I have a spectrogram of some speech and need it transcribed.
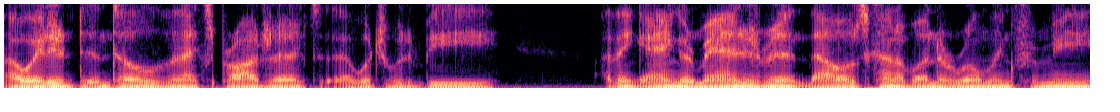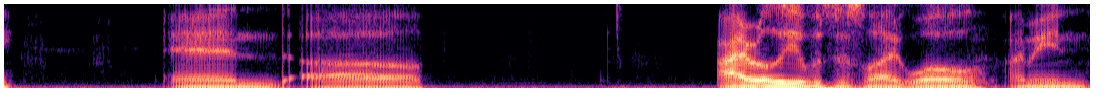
I waited until the next project, uh, which would be I think anger management. That was kind of underwhelming for me, and uh, I really was just like, well, I mean,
